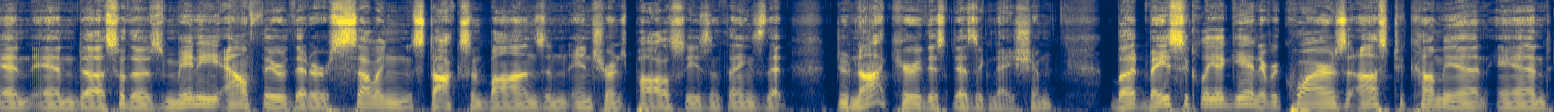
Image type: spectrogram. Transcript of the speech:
And and uh, so there's many out there that are selling stocks and bonds and insurance policies and things that do not carry this designation. But basically, again, it requires us to come in and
